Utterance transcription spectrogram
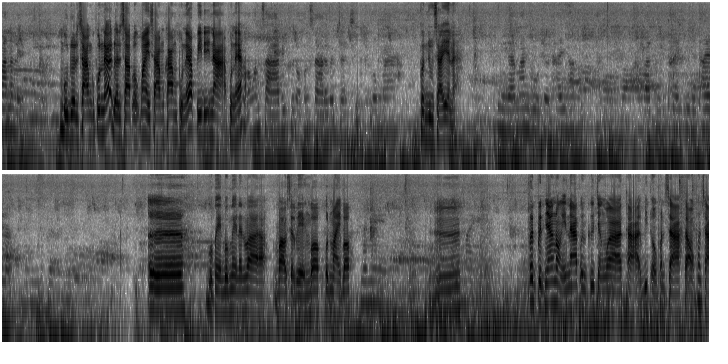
มันนั่นแหละ บุญเดือนสามก็พุ่นแล้วเดือนสามออกไม่สามคำพุ่นแล้วปีนี้หน้าพุ่นแล้วออกพรรษาวิทย์คือออกพรรษาแล้วเป็นจันทร์สิลงมาเพิ่นอยู่ไสอะนะที่นี่ได้มันอยู่แถวไทยฮันทางวัดอยู่ไทยคือในไทยแล้วอยู่เพื่อนเออบ่แม่นบ่แม่นอันว่าบ่าวแสวงบ่คนใหม่บ่บ่แม่นอืมไม่เพิ่นเป็นหยังน้องอีนาเพิ่นคือจังว่าถ้าวิทย์ออกพรรษาถ้าออกพรรษา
